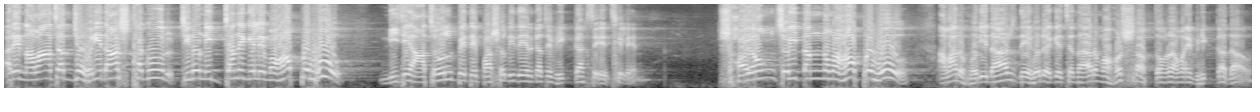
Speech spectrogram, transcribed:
আরে নামাচার্য হরিদাস ঠাকুর চির নির্জানে গেলে মহাপ্রভু নিজে আঁচল পেতে পাশরীদের কাছে ভিক্ষা চেয়েছিলেন। স্বয়ং চৈতন্য মহাপ্রভু, আমার হরিদাস দেহ রেখেছে তার মহোৎসব, তোমরা আমায় ভিক্ষা দাও।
